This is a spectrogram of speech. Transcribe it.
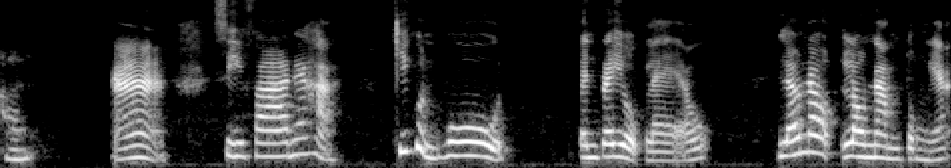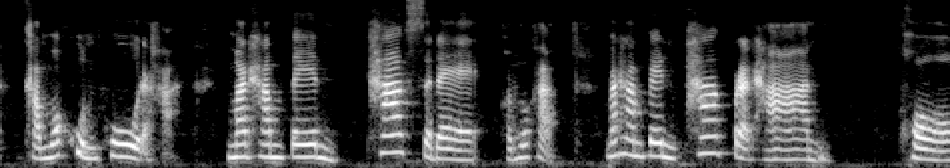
ค่ะ อ่า สีฟ้าเนี่ยค่ะ ที่คุณพูดเป็นประโยคแล้ว แล้วเราเรานำตรงเนี้ยคำว่าคุณพูดอะค่ะ มาทำเป็นภาคแสดงขอโทษค่ะ มาทำเป็นภาคประธานของ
